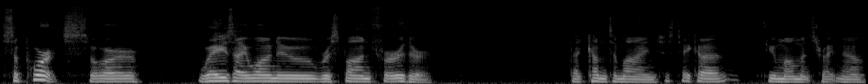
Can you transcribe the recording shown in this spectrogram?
supports or ways I want to respond further that come to mind. Just take a few moments right now.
